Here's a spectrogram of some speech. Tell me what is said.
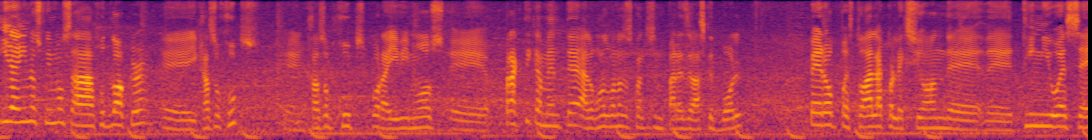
Y de ahí nos fuimos a Foot Locker eh, y House of Hoops. En House of Hoops por ahí vimos eh, prácticamente algunos buenos descuentos en pares de básquetbol. Pero pues toda la colección de, de Team USA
